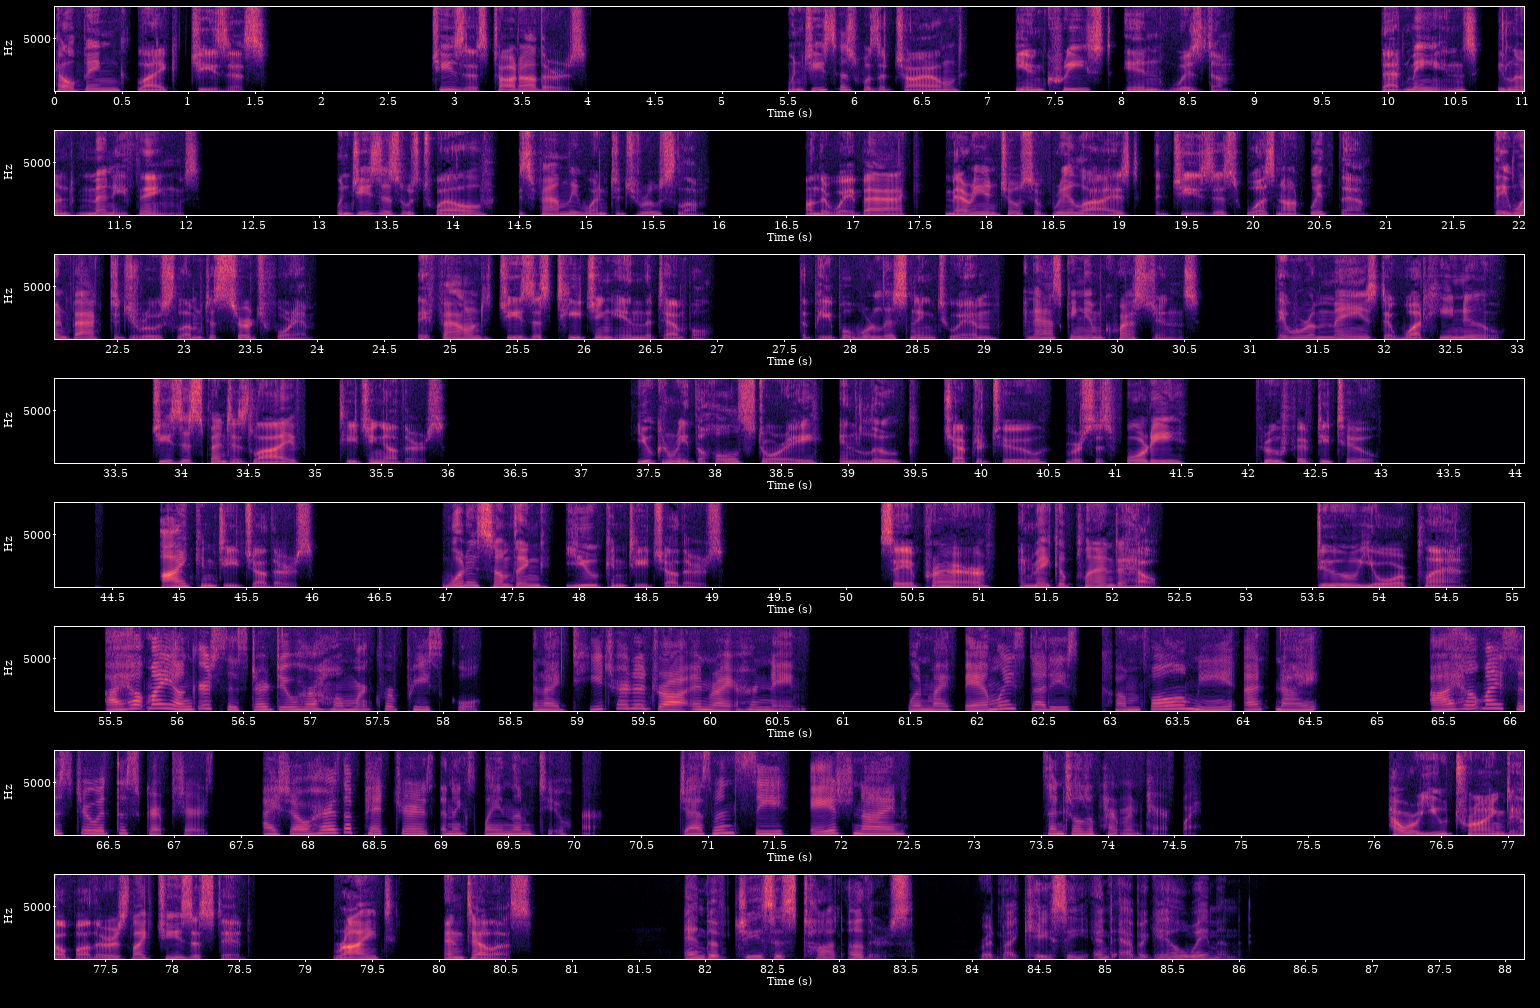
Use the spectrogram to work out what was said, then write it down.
Helping like Jesus. Jesus taught others. When Jesus was a child, he increased in wisdom. That means he learned many things. When Jesus was 12, his family went to Jerusalem. On their way back, Mary and Joseph realized that Jesus was not with them. They went back to Jerusalem to search for him. They found Jesus teaching in the temple. The people were listening to him and asking him questions. They were amazed at what he knew. Jesus spent his life teaching others. You can read the whole story in Luke chapter 2 verses 40 through 52. I can teach others. What is something you can teach others? Say a prayer and make a plan to help. Do your plan. I help my younger sister do her homework for preschool, and I teach her to draw and write her name. When my family studies Come Follow Me at night, I help my sister with the scriptures. I show her the pictures and explain them to her. Jasmine C., age 9, Central Department, Paraguay. How are you trying to help others like Jesus did? Write and tell us. End of Jesus Taught Others, read by Casey and Abigail Wayman.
